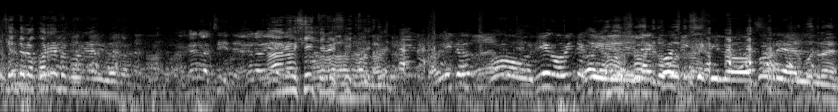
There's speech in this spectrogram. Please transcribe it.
Nosotros lo corremos coronavirus acá. Acá no existe, acá no viene. No, no existe, no existe. Oh, Diego, viste que el alcohol dice que lo corre al,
